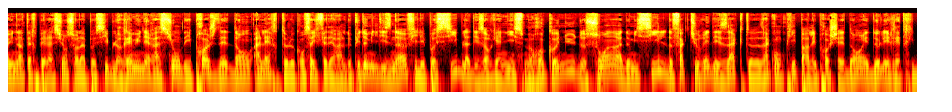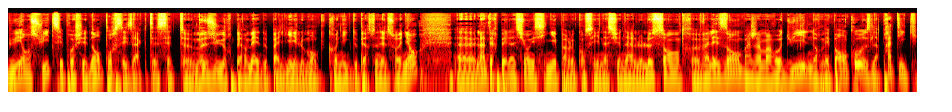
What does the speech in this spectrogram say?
une interpellation sur la possible rémunération des proches aidants alerte le Conseil fédéral. Depuis 2019, il est possible à des organismes reconnus de soins à domicile de facturer des actes accomplis par les proches aidants et de les rétribuer ensuite, ces proches aidants, pour ces actes. Cette mesure permet de pallier le manque chronique de personnel soignant. Euh, L'interpellation est signée par le Conseil national Le Centre Valaisan, Benjamin Roduit. Il ne remet pas en cause la pratique,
